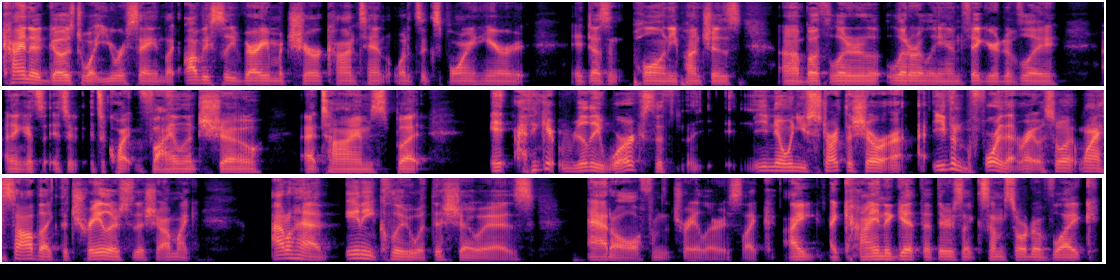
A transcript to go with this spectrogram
kind of goes to what you were saying. Like obviously very mature content. What it's exploring here, it, it doesn't pull any punches, uh, both literally, literally and figuratively. I think it's it's a it's a quite violent show at times, but it I think it really works. That you know when you start the show, or uh, even before that, right? So when I saw like the trailers to the show, I'm like, I don't have any clue what this show is at all from the trailers. Like I I kind of get that there's like some sort of like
